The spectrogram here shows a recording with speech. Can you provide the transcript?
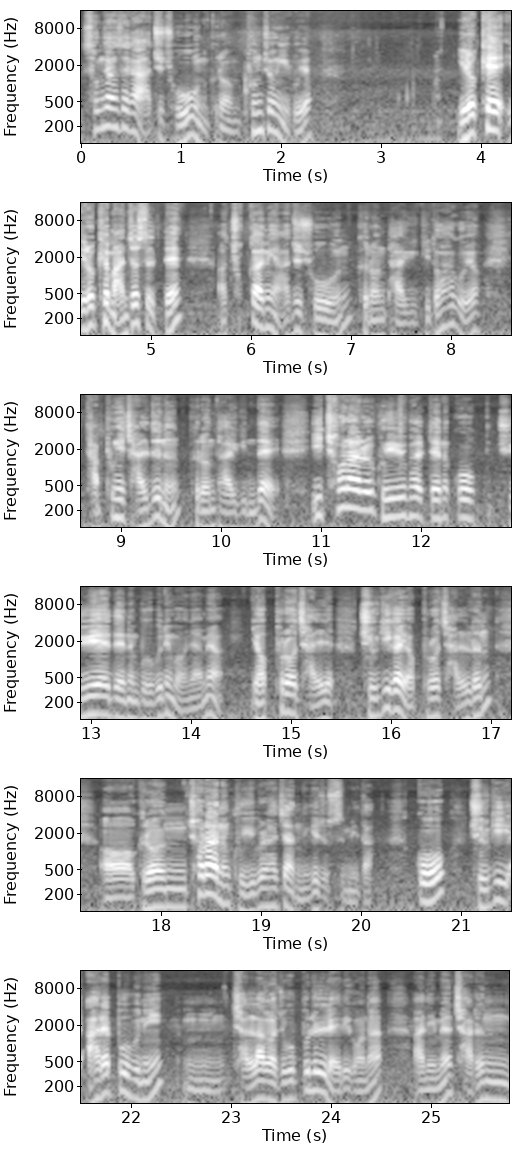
성장세가 아주 좋은 그런 품종이고요. 이렇게 이렇게 만졌을 때 아, 촉감이 아주 좋은 그런 다육이기도 하고요. 단풍이 잘 드는 그런 다육인데 이 철화를 구입할 때는 꼭 주의해야 되는 부분이 뭐냐면 옆으로 잘 줄기가 옆으로 자른 어, 그런 철화는 구입을 하지 않는 게 좋습니다. 꼭 줄기 아랫 부분이 음, 잘라가지고 뿌리를 내리거나 아니면 자른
